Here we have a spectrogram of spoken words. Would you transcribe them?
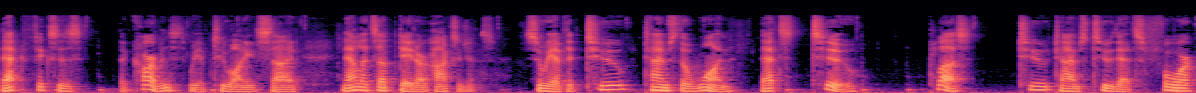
That fixes the carbons. We have 2 on each side. Now let's update our oxygens. So we have the 2 times the 1, that's 2, plus 2 times 2, that's 4,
